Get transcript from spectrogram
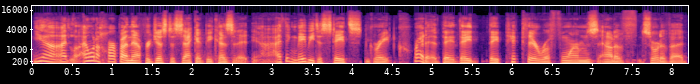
Yeah, I'd, i want to harp on that for just a second because it, I think maybe to state's great credit, they, they, they picked their reforms out of sort of a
